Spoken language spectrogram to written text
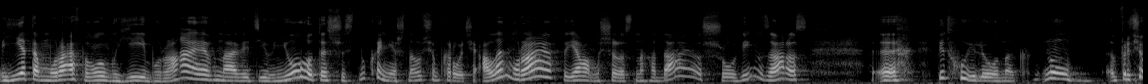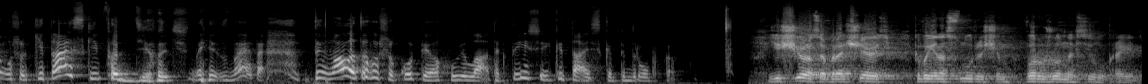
Є там Мураєв, по-моєму, є і Мураєв навіть, і у нього теж щось. Ну, звісно, в общем, коротше. Але Мураєв, я вам ще раз нагадаю, що він зараз е, підхуйльонок. Ну, причому, що китайський подділочний, знаєте. Ти мало того, що копія хуйла, так ти ще й китайська підробка. Еще раз обращаюсь к военнослужащим вооруженных сил Украины.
